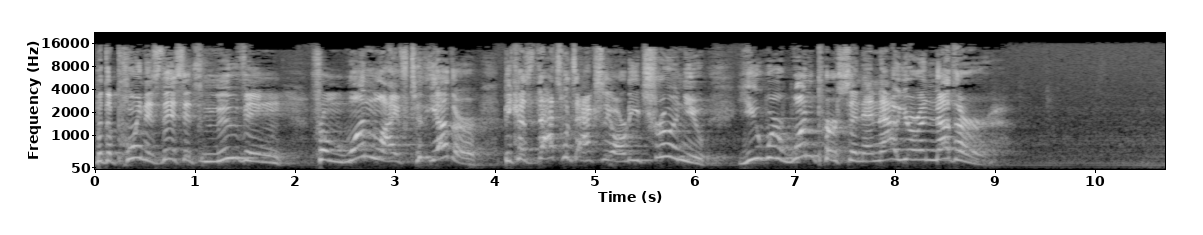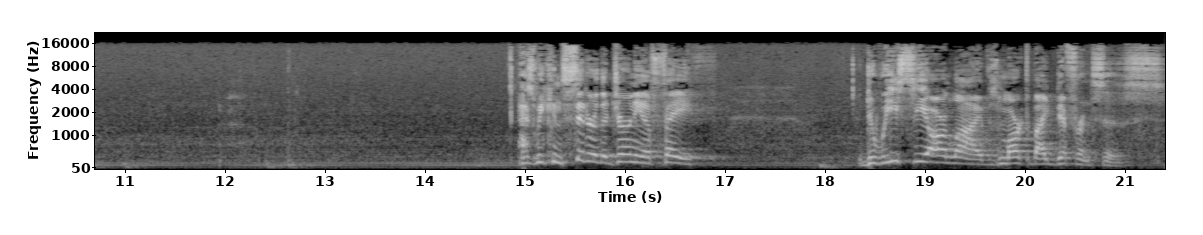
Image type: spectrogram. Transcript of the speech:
But the point is this it's moving from one life to the other because that's what's actually already true in you. You were one person and now you're another. As we consider the journey of faith, do we see our lives marked by differences?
